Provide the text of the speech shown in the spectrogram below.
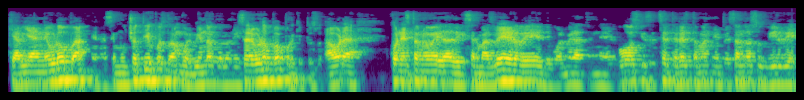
que había en Europa, hace mucho tiempo, estaban volviendo a colonizar Europa, porque pues ahora con esta nueva idea de ser más verde, de volver a tener bosques, etcétera, estaban empezando a subir de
